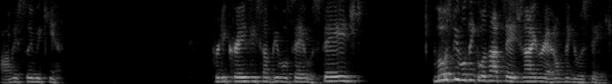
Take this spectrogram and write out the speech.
obviously, we can't. Pretty crazy. Some people say it was staged. Most people think it was not staged, and I agree. I don't think it was staged.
